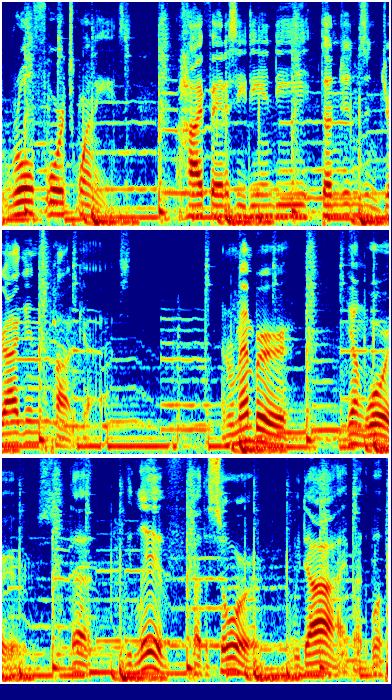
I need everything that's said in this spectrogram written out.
Roll 420s, a high fantasy D&D Dungeons and Dragons podcast. And remember, young warriors, that we live by the sword, we die by the book.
